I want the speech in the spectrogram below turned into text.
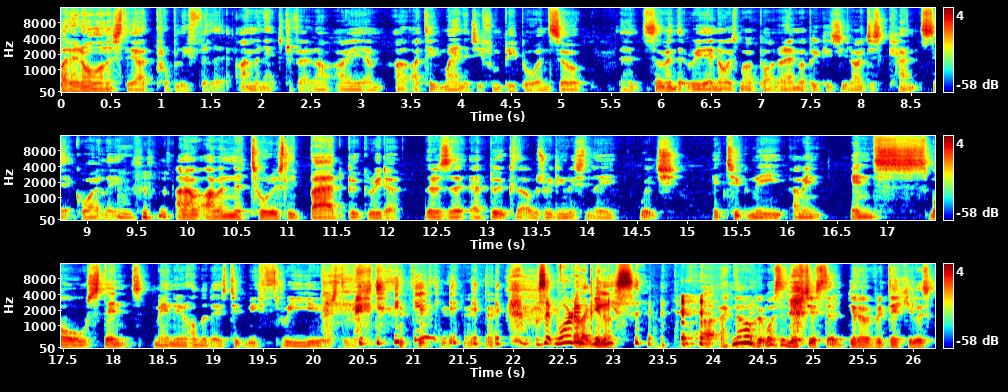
But in all honesty, I'd probably fill it. I'm an extrovert. I, I um, I, I take my energy from people, and so something that really annoys my partner Emma because you know I just can't sit quietly, and I'm, I'm a notoriously bad book reader. There's a, a book that I was reading recently, which it took me. I mean, in small stints, mainly on holidays, took me three years to read. Was it War and Like, you know- uh, no, it wasn't. It's just a you know ridiculous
